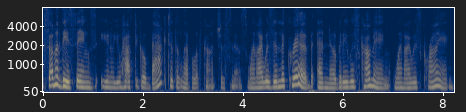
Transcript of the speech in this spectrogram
some of these things, you know, you have to go back to the level of consciousness. When I was in the crib and nobody was coming, when I was crying,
